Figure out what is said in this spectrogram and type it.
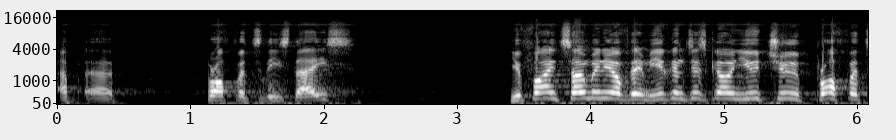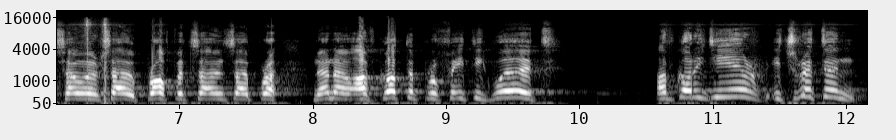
uh, prophets these days. You find so many of them. You can just go on YouTube, prophet so and so, prophet so and so. No, no, I've got the prophetic word. I've got it here. It's written.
